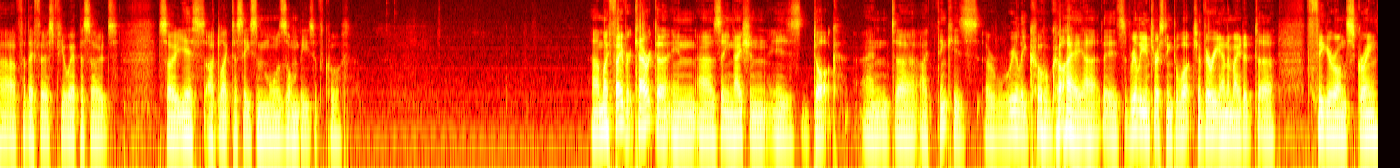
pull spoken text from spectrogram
uh, for their first few episodes. So, yes, I'd like to see some more zombies, of course. Uh, my favourite character in uh, Z Nation is Doc, and uh, I think he's a really cool guy. Uh, it's really interesting to watch a very animated uh, figure on screen.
